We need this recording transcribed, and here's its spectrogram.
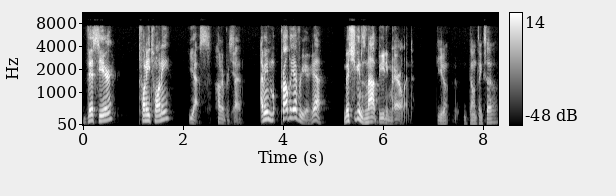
This year, 2020, yes, hundred percent. I mean, probably every year. Yeah, Michigan's not beating Maryland. You don't don't think so?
